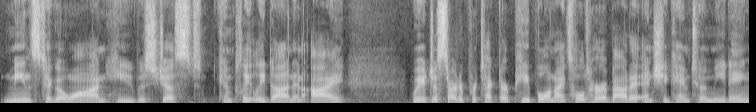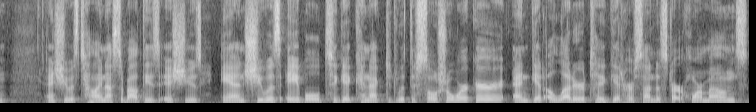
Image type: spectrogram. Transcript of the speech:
means to go on. He was just completely done. And I, we had just started Protect Our People, and I told her about it, and she came to a meeting and she was telling us about these issues. And she was able to get connected with the social worker and get a letter to get her son to start hormones.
